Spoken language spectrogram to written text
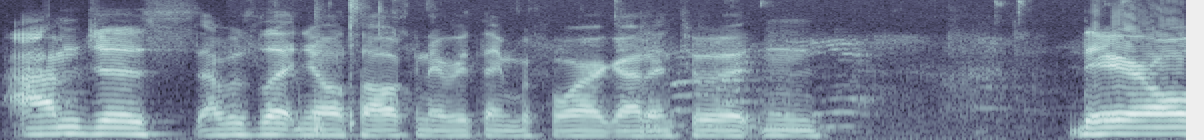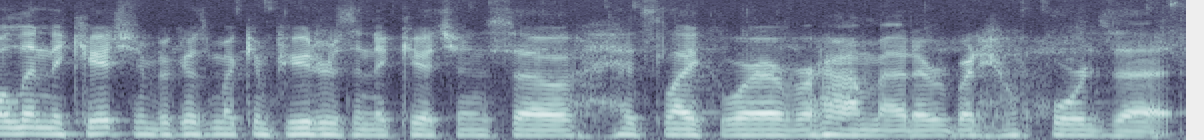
I'm just I was letting y'all talk and everything before I got into it and they're all in the kitchen because my computer's in the kitchen so it's like wherever I'm at everybody hoards that.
